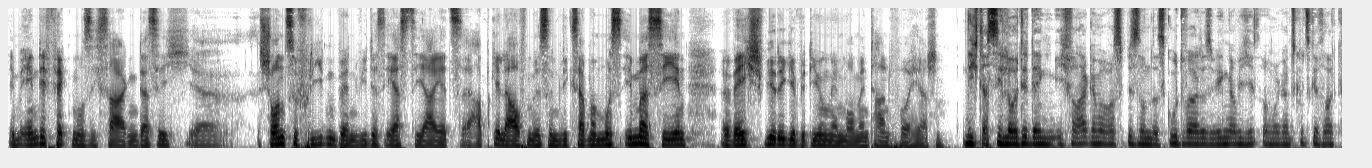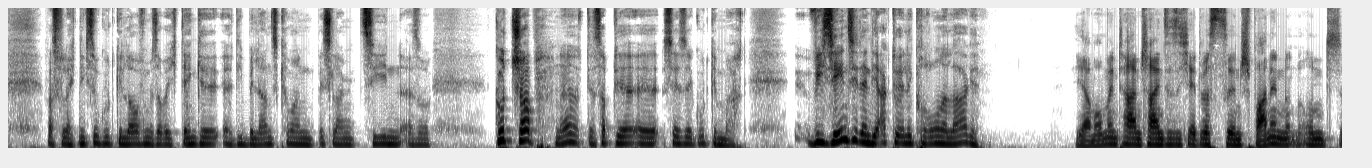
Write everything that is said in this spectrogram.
im Endeffekt muss ich sagen, dass ich äh, schon zufrieden bin, wie das erste Jahr jetzt äh, abgelaufen ist. Und wie gesagt, man muss immer sehen, äh, welche schwierige Bedingungen momentan vorherrschen. Nicht, dass die Leute denken, ich frage immer, was besonders gut war. Deswegen habe ich jetzt auch mal ganz kurz gefragt, was vielleicht nicht so gut gelaufen ist. Aber ich denke, äh, die Bilanz kann man bislang ziehen. Also Good Job, ne? das habt ihr äh, sehr, sehr gut gemacht. Wie sehen Sie denn die aktuelle Corona-Lage? Ja, momentan scheint sie sich etwas zu entspannen und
